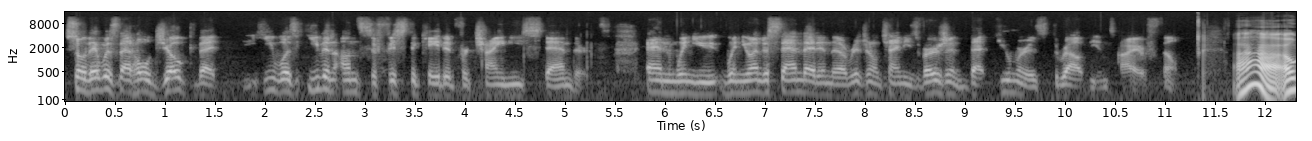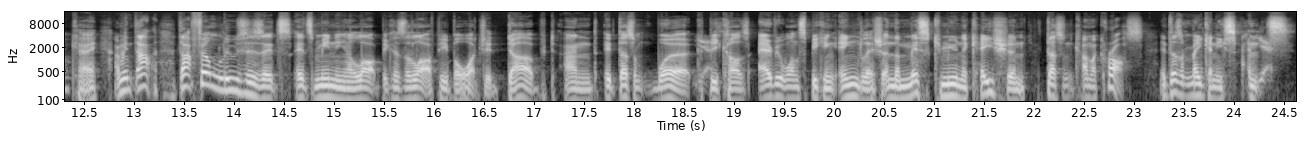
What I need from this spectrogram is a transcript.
So there was that whole joke that he was even unsophisticated for chinese standards. And when you when you understand that in the original chinese version that humor is throughout the entire film Ah, okay. I mean that that film loses its its meaning a lot because a lot of people watch it dubbed and it doesn't work Yes. because everyone's speaking English and the miscommunication doesn't come across. It doesn't make any sense. Yes.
